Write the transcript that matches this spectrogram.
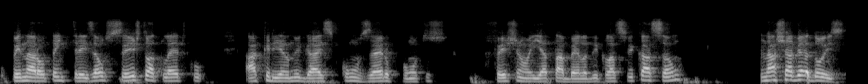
O Penarol tem três, é o sexto. O Atlético Acriano e Gás com zero pontos fecham aí a tabela de classificação. Na chave A2,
